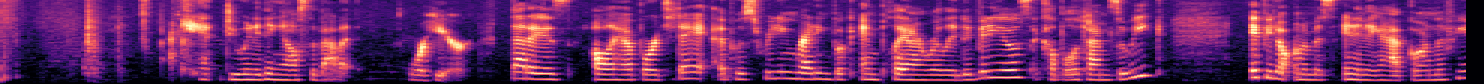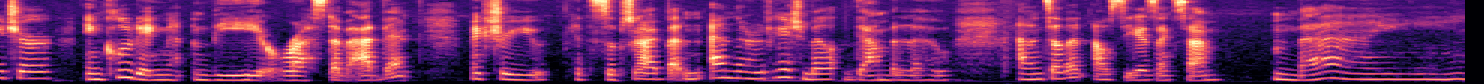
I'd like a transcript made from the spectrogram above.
I can't do anything else about it. We're here. That is all I have for today. I post reading, writing, book, and planner related videos a couple of times a week. If you don't want to miss anything I have going in the future, including the rest of Advent, make sure you hit the subscribe button and the notification bell down below. And until then, I'll see you guys next time. Bye.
